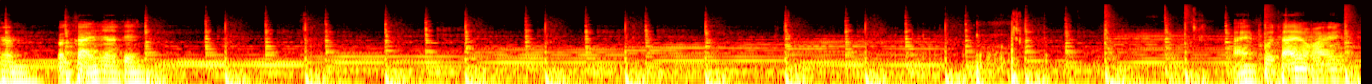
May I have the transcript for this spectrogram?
Yan, pagkain natin. Kain po tayo, kain.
